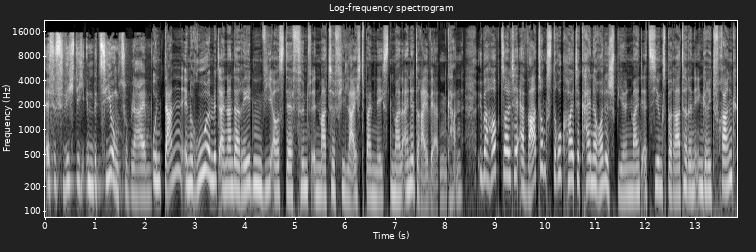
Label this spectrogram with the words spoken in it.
ist es wichtig, in Beziehung zu bleiben. Und dann in Ruhe miteinander reden, wie aus der 5 in Mathe vielleicht beim nächsten Mal eine 3 werden kann. Überhaupt sollte Erwartungsdruck heute keine Rolle spielen, meint Erziehungsberaterin Ingrid Frank,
